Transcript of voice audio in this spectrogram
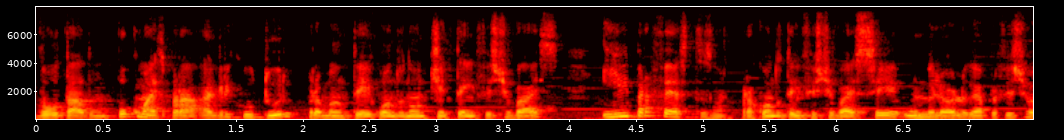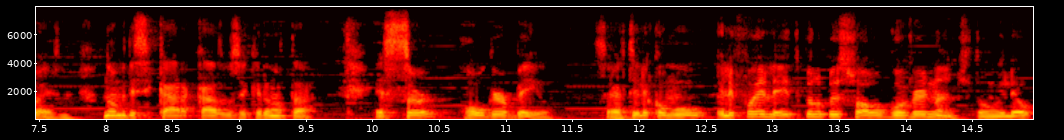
voltado um pouco mais para agricultura, para manter quando não tinha que ter em festivais, e para festas, né? Para quando tem festivais ser o melhor lugar para festivais, né? O nome desse cara, caso você queira anotar, é Sir Holger Bale, certo? Ele é como ele foi eleito pelo pessoal governante, então ele é o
